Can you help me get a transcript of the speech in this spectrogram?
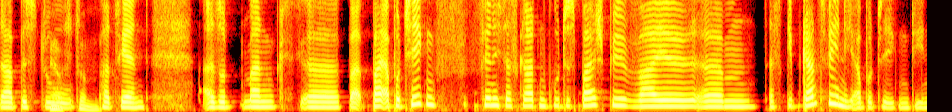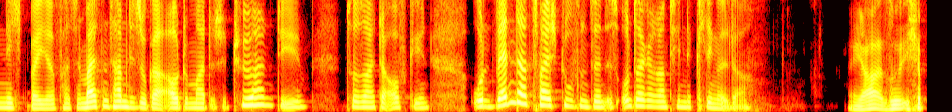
Da bist du Ja. Patient. Also man äh, bei, bei Apotheken finde ich das gerade ein gutes Beispiel, weil ähm, es gibt ganz wenig Apotheken, die nicht barrierefrei sind. Meistens haben die sogar automatische Türen, die zur Seite aufgehen. Und wenn da zwei Stufen sind, ist unter Garantie eine Klingel da. Ja, also ich habe,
